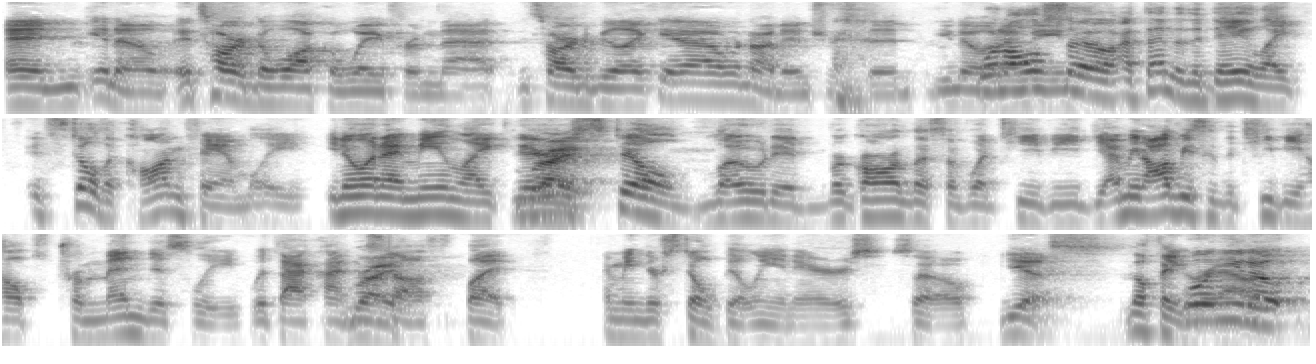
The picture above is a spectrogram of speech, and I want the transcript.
And you know, it's hard to walk away from that. It's hard to be like, yeah, we're not interested. You know But what I mean? also at the end of the day, like it's still the Khan family. You know what I mean? Like they're Right. still loaded, regardless of what TV. I mean, obviously the TV helps tremendously with that kind of Right. stuff, but I mean they're still billionaires, so Yes. they'll figure Well, it you know,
